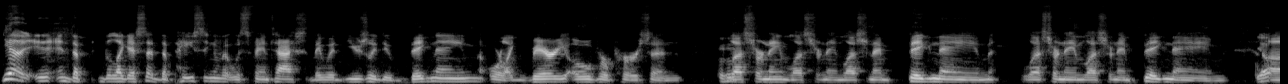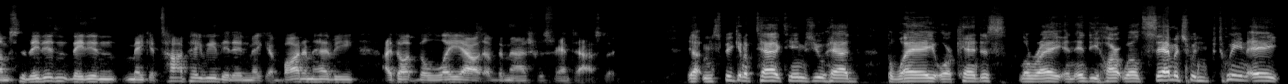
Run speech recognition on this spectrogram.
Yeah, and the, the, like I said, the pacing of it was fantastic. They would usually do big name or like very over person, mm-hmm. lesser name, lesser name, lesser name, big name, lesser name, lesser name, big name. Yep. Um, so they didn't they didn't make it top heavy. They didn't make it bottom heavy. I thought the layout of the match was fantastic. Yeah, and speaking of tag teams, you had the Way or Candice LeRae and Indi Hartwell sandwiched between a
